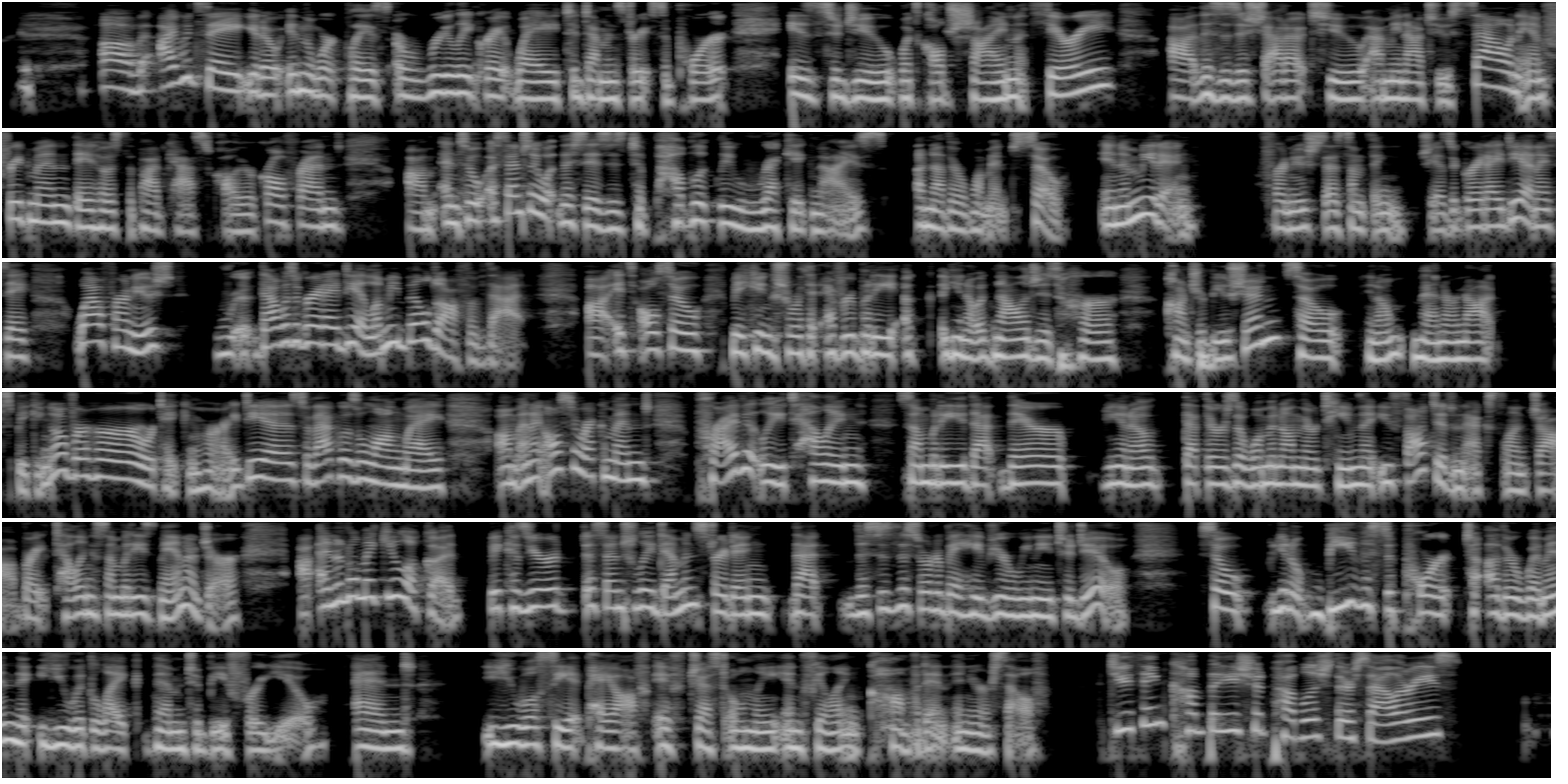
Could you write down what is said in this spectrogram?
Um, I would say, you know, in the workplace, a really great way to demonstrate support is to do what's called shine theory. Uh, this is a shout out to Aminatou Sow and Ann Friedman. They host the podcast Call Your Girlfriend. Um, and so essentially what this is, is to publicly recognize another woman. So in a meeting, Farnoosh says something, she has a great idea. And I say, wow, Farnoosh, that was a great idea. Let me build off of that. Uh, it's also making sure that everybody, uh, you know, acknowledges her contribution. So, you know, men are not speaking over her or taking her ideas. So that goes a long way. Um, and I also recommend privately telling somebody that they're you know, that there's a woman on their team that you thought did an excellent job, right? Telling somebody's manager. Uh, and it'll make you look good because you're essentially demonstrating that this is the sort of behavior we need to do. So, you know, be the support to other women that you would like them to be for you. And you will see it pay off if just only in feeling confident in yourself. Do you think companies should publish their salaries?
